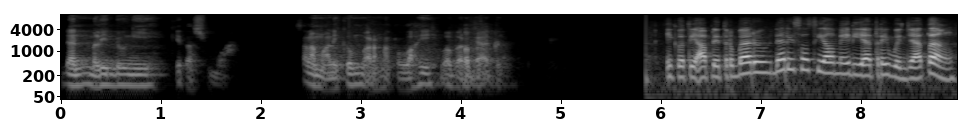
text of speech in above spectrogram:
dan melindungi kita semua. Assalamualaikum warahmatullahi wabarakatuh. Ikuti update terbaru dari sosial media Tribun Jateng.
